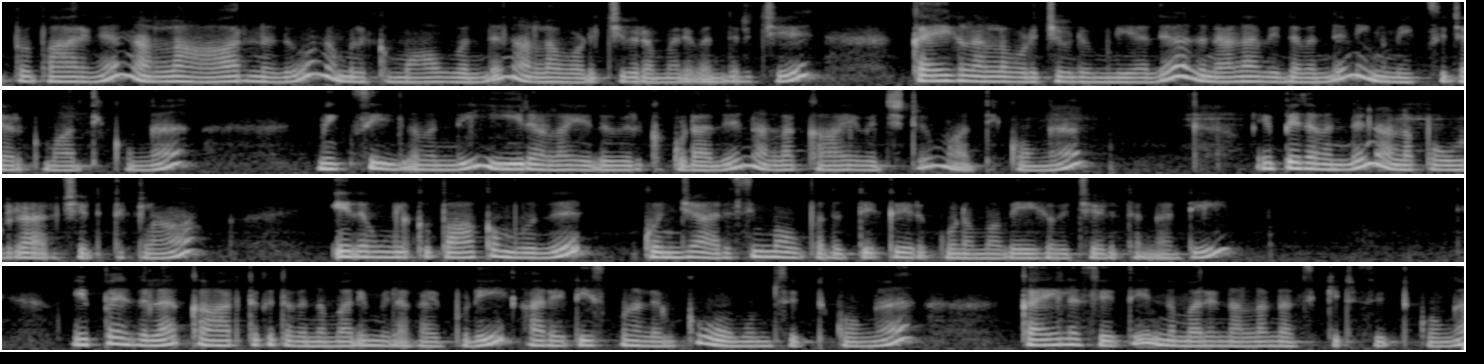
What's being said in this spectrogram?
இப்போ பாருங்கள் நல்லா ஆறுனதும் நம்மளுக்கு மாவு வந்து நல்லா உடச்சி விட மாதிரி வந்துருச்சு. கைகளெல்லாம் உடச்சி விட முடியாது. அதனால் இதை வந்து நீங்கள் மிக்ஸி ஜாருக்கு மாற்றிக்கோங்க மிக்சியில் வந்து ஈரெல்லாம் எதுவும் இருக்கக்கூடாது. நல்லா காய வச்சுட்டு மாற்றிக்கோங்க இப்போ இதை வந்து நல்லா பவுடராக அரைச்சி எடுத்துக்கலாம். இதை உங்களுக்கு பார்க்கும்போது கொஞ்சம் அரிசி மாவு பதத்துக்கு இருக்கும். நம்ம வேக வச்சு எடுத்தங்காட்டி. இப்போ இதில் காரத்துக்கு தகுந்த மாதிரி மிளகாய் பொடி அரை டீஸ்பூன் அளவுக்கு ஓமம் சேர்த்துக்கோங்க. கையில் சேர்த்து இந்த மாதிரி நல்லா நசுக்கிட்டு சேர்த்துக்கோங்க.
